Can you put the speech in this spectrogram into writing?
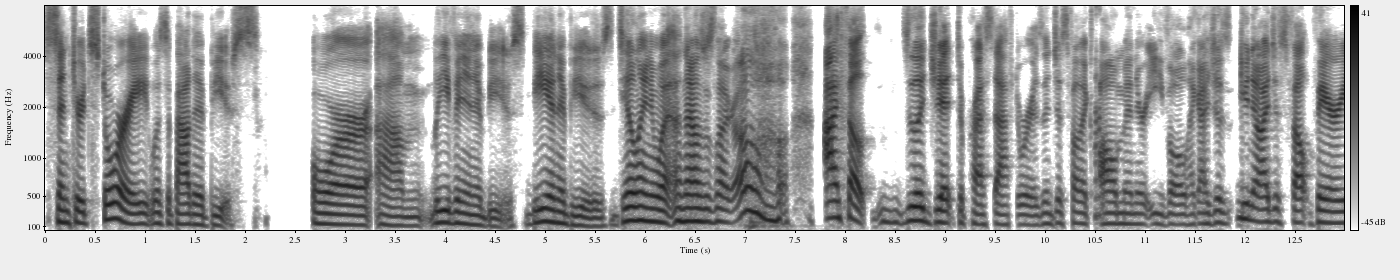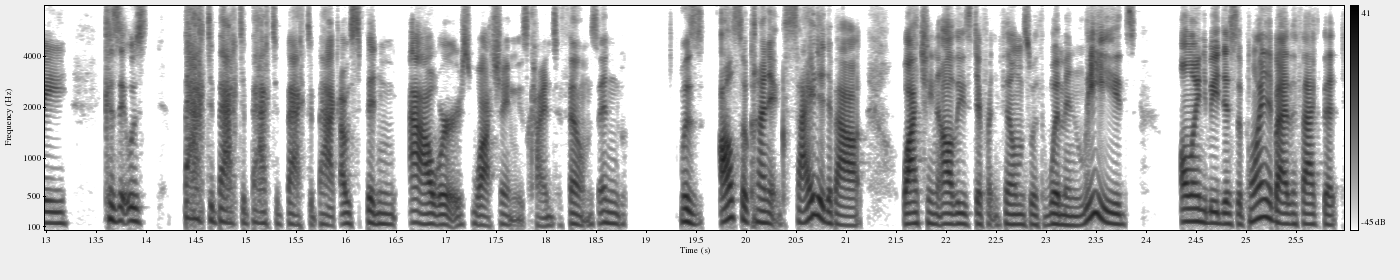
centered story was about abuse or um, leaving an abuse, being abused, dealing with, and I was just like, oh, I felt legit depressed afterwards and just felt like all men are evil. Like I just, you know, I just felt very because it was back to back to back to back to back. I was spending hours watching these kinds of films and was also kind of excited about watching all these different films with women leads, only to be disappointed by the fact that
